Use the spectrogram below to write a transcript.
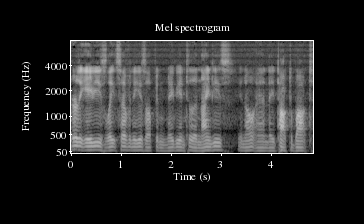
early 80s, late 70s, up in maybe into the 90s, you know, and they talked about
